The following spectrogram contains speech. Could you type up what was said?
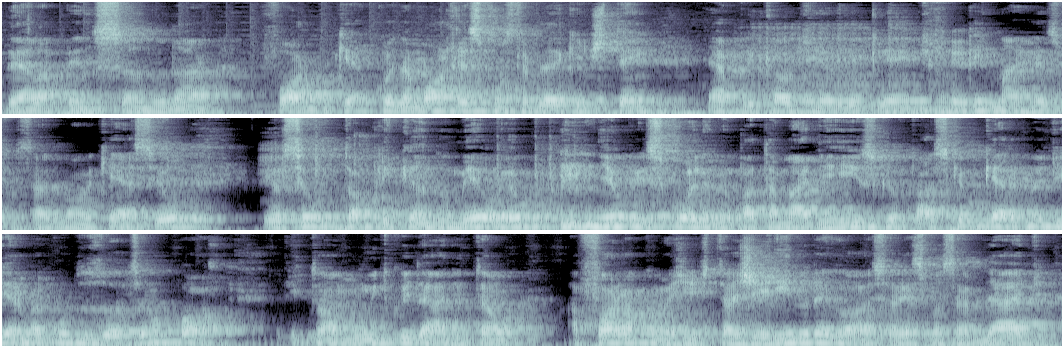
dela, pensando na forma, que a coisa, a maior responsabilidade que a gente tem é aplicar o dinheiro do cliente, não tem mais responsabilidade maior que essa. Eu, eu se eu estou aplicando o meu, eu, eu escolho meu patamar de risco, eu faço o que eu quero com meu dinheiro, mas com o dos outros eu não posso. Tem que tomar muito cuidado. Então, a forma como a gente está gerindo o negócio, a responsabilidade,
